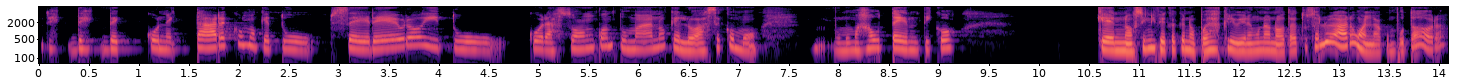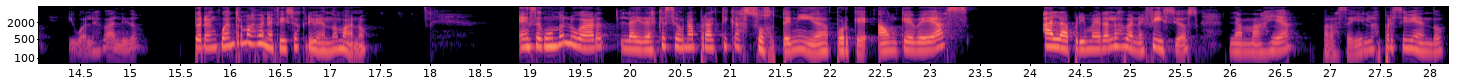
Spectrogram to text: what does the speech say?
de, conectar como que tu cerebro y tu corazón con tu mano que lo hace como, como más auténtico, que no significa que no puedas escribir en una nota de tu celular o en la computadora, igual es válido, pero encuentro más beneficio escribiendo a mano. En segundo lugar, la idea es que sea una práctica sostenida, porque aunque veas a la primera los beneficios, la magia para seguirlos percibiendo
